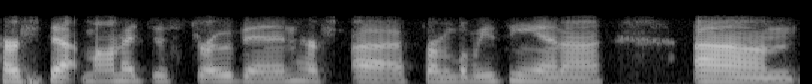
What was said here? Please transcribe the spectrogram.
her stepmom had just drove in her uh, from Louisiana. Um,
